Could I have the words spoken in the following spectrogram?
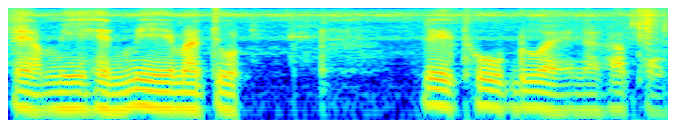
เนี่ยมีเห็นมีมาจุดเลขทูบด้วยนะครับผม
